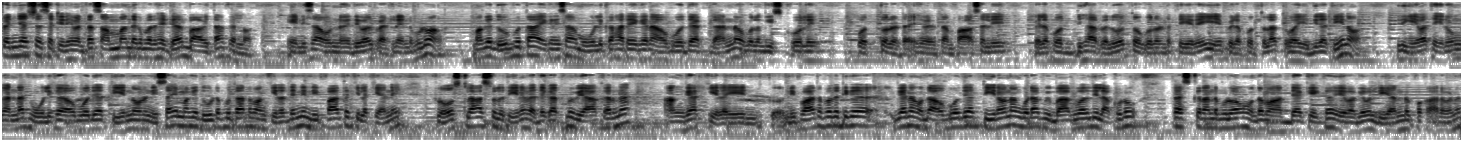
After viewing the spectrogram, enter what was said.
කන්ජක්ෂන් සැටියට එහෙම නැත්නම් සම්බන්ධක පද හැටියට භාවිත කරනවා. ඒ නිසා ඔන්න ඔය දේවල් පැටලෙන්න පුළුවන්. මගේ දූ පුතා ඒක නිසා මූලික හරය ගැන අවබෝධයක් ගන්න ඔයගොල්ලෝගේ ඉස්කෝලේ පොත්වලට එහෙම නැත්නම් පාසලේ පෙළ පොත් දිහා බැලුවොත් ඔයගොල්ලන්ට තේරෙයි මේ පෙළ පොත්වලත් ඔය යෙදිලා තියෙනවා. ඉතින් ඒවා තේරුම් ගන්නත් මූලික අවබෝධයක් තියෙන්න ඕන නිසායි මගේ දූට පුතාට මම කියලා දෙන්නේ නිපාත කියලා කියන්නේ ක්ලෝස් ක්ලාස් වල තියෙන වැදගත්ම ව්‍යාකරණ අංගයක් කියලා. ඒ නිපාත පද ටික ගැන හොඳ අවබෝධයක් තියෙනවා නම් ගොඩක් විභාගවලදී ලකුණු රැස් කරන්න පුළුවන් හොඳ මාධ්‍යයක් එක ඒ වගේම ලියන්න උපකාර වෙන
